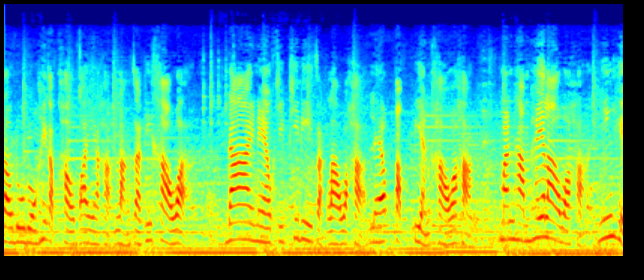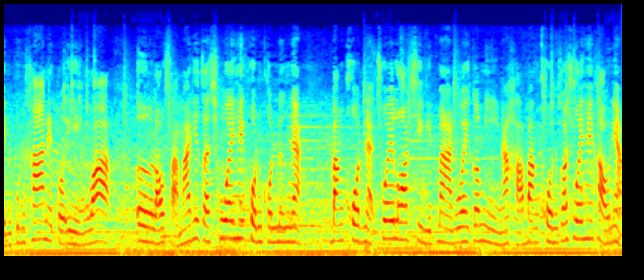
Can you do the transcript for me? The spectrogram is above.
เราดูดวงให้กับเขาไปอะค่ะ หลังจากที่เขาอะได้แนวคิดที่ดีจากเราอะค่ะ แล้วปรับเปลี่ยนเขาอะค่ะ มันทำให้เราอะค่ะ ยิ่งเห็นคุณค่าในตัวเองว่า เออเราสามารถที่จะช่วยให้คนคนหนึงเนี่ย บางคนเนี่ยช่วยรอดชีวิตมาด้วยก็มีนะคะ บางคนก็ช่วยให้เขาเนี่ย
